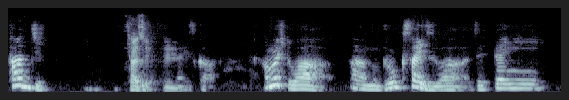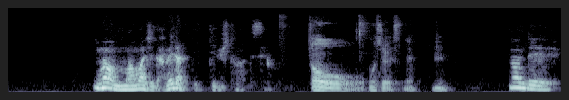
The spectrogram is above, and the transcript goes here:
タッジサジ。うじゃないんで。すか。あの人は、あの、ブロックサイズは絶対に今のままじゃダメだって言ってる人なんですよ。おお面白いですね。うん。なんで、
